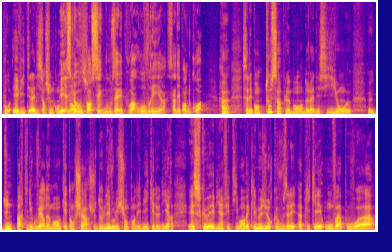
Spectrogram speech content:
pour éviter la distorsion de Mais concurrence. est-ce que vous pensez que vous allez pouvoir rouvrir? Ça dépend de quoi? Ça dépend tout simplement de la décision euh, euh, d'une partie du gouvernement qui est en charge de l'évolution pandémique et de dire est-ce que, eh bien, effectivement, avec les mesures que vous allez appliquer, on va pouvoir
